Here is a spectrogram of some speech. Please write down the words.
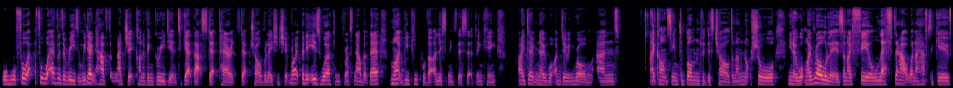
or for for whatever the reason, we don't have the magic kind of ingredient to get that step parent step child relationship right. But it is working for us now. But there might be people that are listening to this that are thinking, I don't know what I'm doing wrong, and I can't seem to bond with this child and I'm not sure, you know, what my role is and I feel left out when I have to give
